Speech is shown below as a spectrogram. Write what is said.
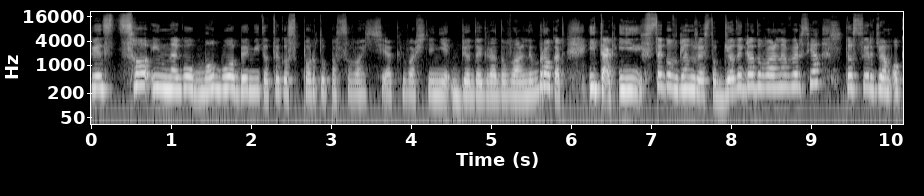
Więc co innego mogłoby mi do tego sportu pasować, jak właśnie nie biodegradowalny brokat. I tak, i z tego względu, że jest to biodegradowalny wersja, to stwierdziłam, ok,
